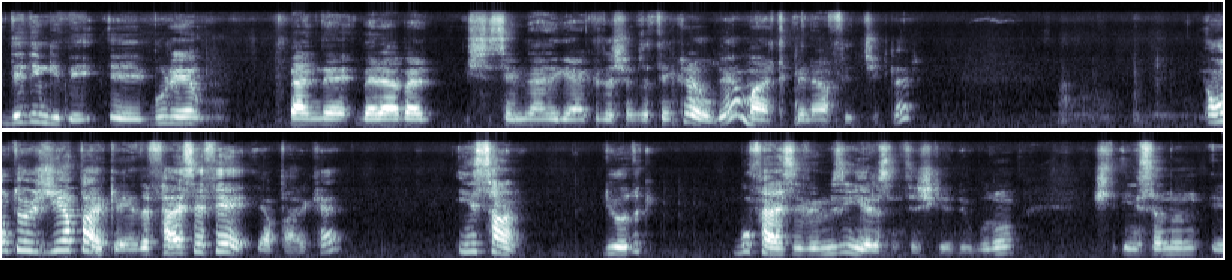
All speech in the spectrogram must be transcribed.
Dediğim gibi e, buraya benle beraber işte seminerde gelen arkadaşlarımıza tekrar oluyor ama artık beni affedecekler. Ontoloji yaparken ya da felsefe yaparken insan diyorduk. Bu felsefemizin yarısını teşkil ediyor. Bunun işte insanın e,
